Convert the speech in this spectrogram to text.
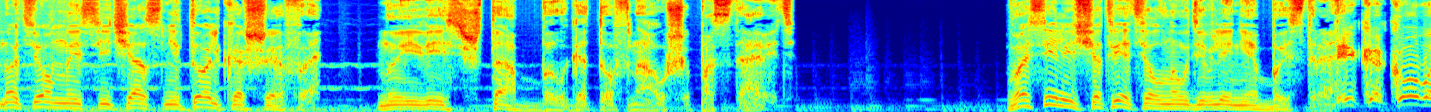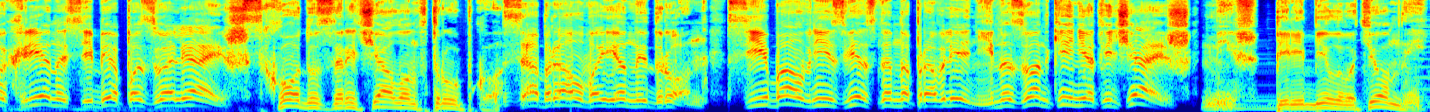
но темный сейчас не только шефа, но и весь штаб был готов на уши поставить. Васильевич ответил на удивление быстро. «Ты какого хрена себе позволяешь?» Сходу зарычал он в трубку. «Забрал военный дрон, съебал в неизвестном направлении и на звонки не отвечаешь!» Миш перебил его темный.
